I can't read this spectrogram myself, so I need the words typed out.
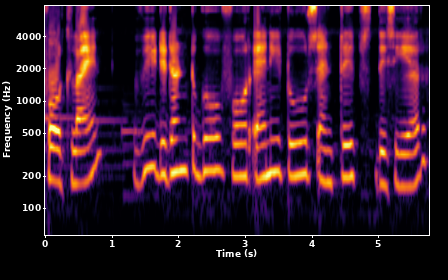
Fourth line We didn't go for any tours and trips this year.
